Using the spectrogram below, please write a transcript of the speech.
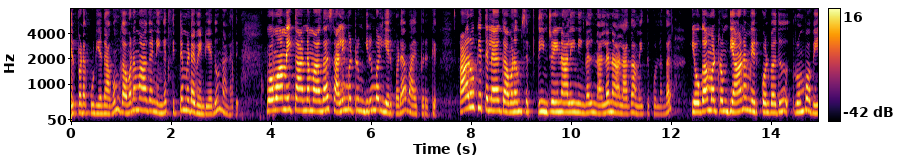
ஏற்படக்கூடியதாகவும் கவனமாக நீங்கள் திட்டமிட வேண்டியதும் நல்லது. ஒவ்வாமை காரணமாக சளி மற்றும் இருமல் ஏற்பட வாய்ப்பு இருக்குது ஆரோக்கியத்தில் கவனம் செலுத்தி இன்றைய நாளை நீங்கள் நல்ல நாளாக அமைத்து கொள்ளுங்கள். யோகா மற்றும் தியானம் மேற்கொள்வது ரொம்பவே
